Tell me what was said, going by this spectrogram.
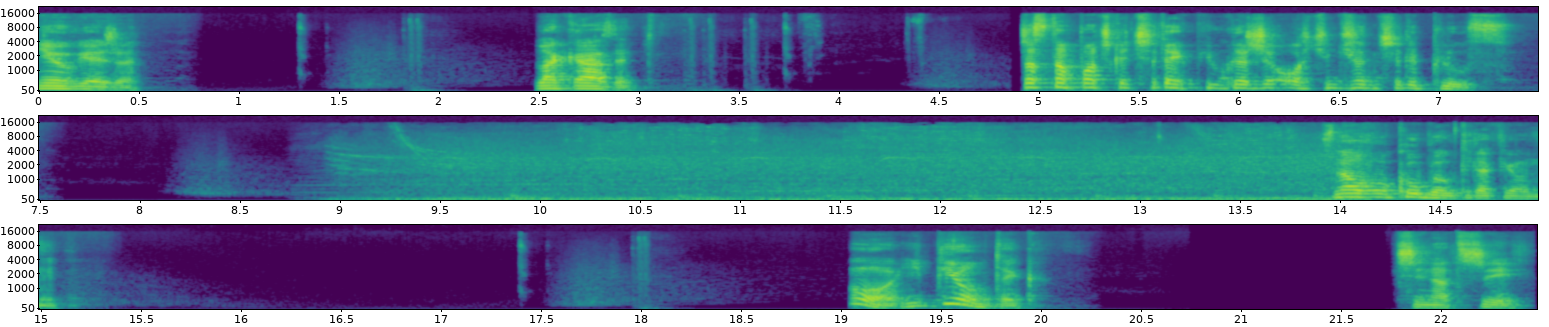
Nie uwierzę. Dla gazet. Czas na paczkę czterech piłkarzy 84 plus. Znowu kubeł trafiony. O, i piątek. 3 na 3.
